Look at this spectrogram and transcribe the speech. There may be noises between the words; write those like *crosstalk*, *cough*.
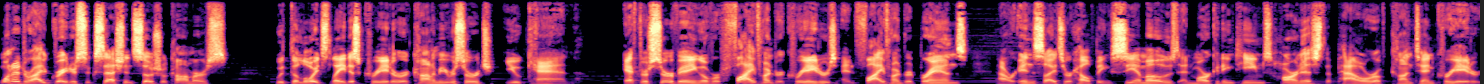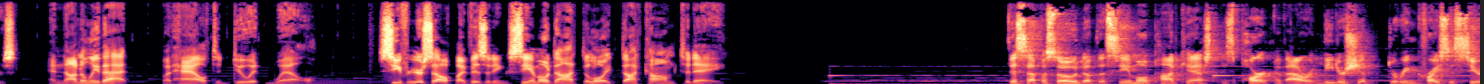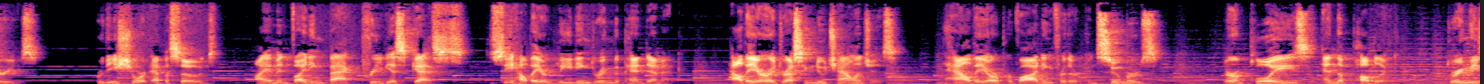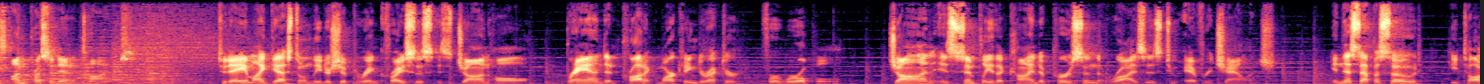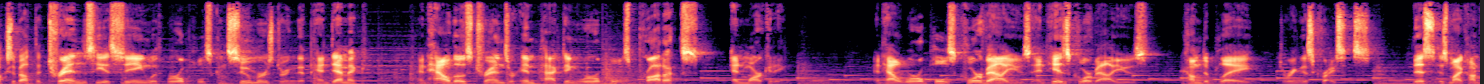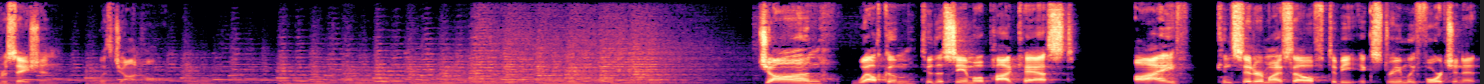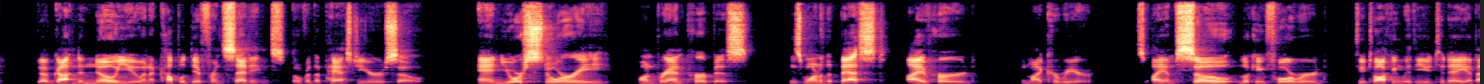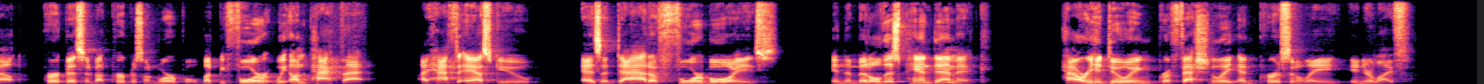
Want to drive greater success in social commerce? With Deloitte's latest creator economy research, you can. After surveying over 500 creators and 500 brands, our insights are helping CMOs and marketing teams harness the power of content creators. And not only that, but how to do it well. See for yourself by visiting cmo.deloitte.com today. This episode of the CMO podcast is part of our Leadership During Crisis series. For these short episodes, I am inviting back previous guests to see how they are leading during the pandemic, how they are addressing new challenges, and how they are providing for their consumers, their employees, and the public during these unprecedented times. Today, my guest on Leadership During Crisis is Jon Hall, Brand and Product Marketing Director for Whirlpool. Jon is simply the kind of person that rises to every challenge. In this episode, he talks about the trends he is seeing with Whirlpool's consumers during the pandemic and how those trends are impacting Whirlpool's products and marketing, and how Whirlpool's core values and his core values come to play during this crisis. This is my conversation with Jon Hall. Jon, welcome to the CMO podcast. I consider myself to be extremely fortunate to have gotten to know you in a couple different settings over the past year or so. And your story on brand purpose is one of the best I've heard in my career. So I am so looking forward to talking with you today about purpose and about purpose on Whirlpool. But before we unpack that, I have to ask you, as a dad of four boys, in the middle of this pandemic, how are you doing professionally and personally in your life?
